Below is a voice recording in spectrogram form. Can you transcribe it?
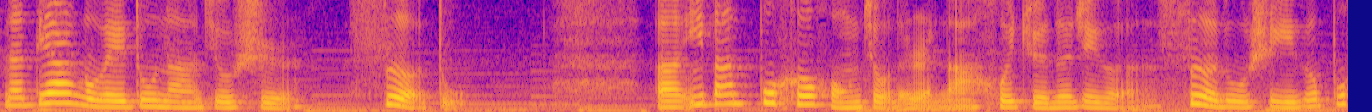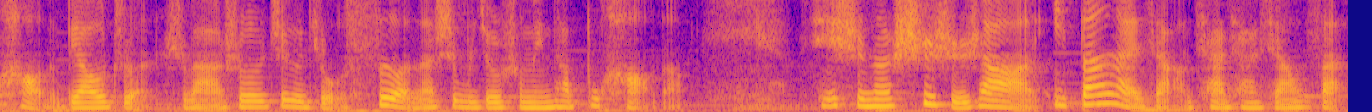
那第二个维度呢，就是色度。呃，一般不喝红酒的人呢，会觉得这个色度是一个不好的标准，是吧？说这个酒色，那是不是就说明它不好呢？其实呢，事实上啊，一般来讲恰恰相反，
